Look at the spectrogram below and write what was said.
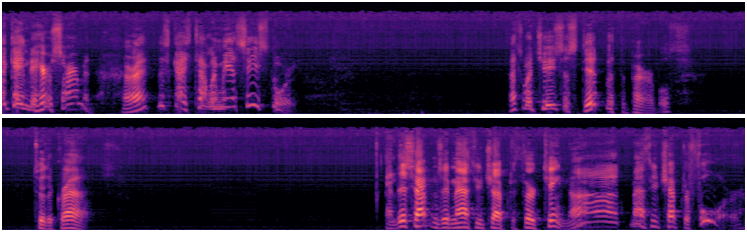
I came to hear a sermon, all right? This guy's telling me a sea story. That's what Jesus did with the parables to the crowds. And this happens in Matthew chapter 13, not Matthew chapter 4,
